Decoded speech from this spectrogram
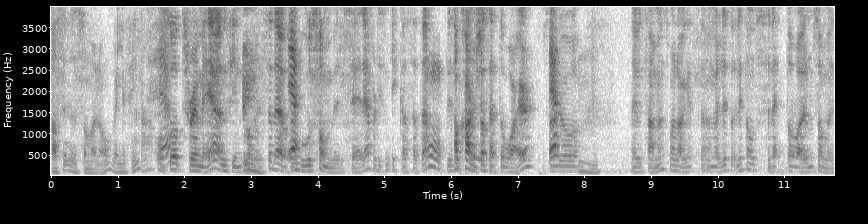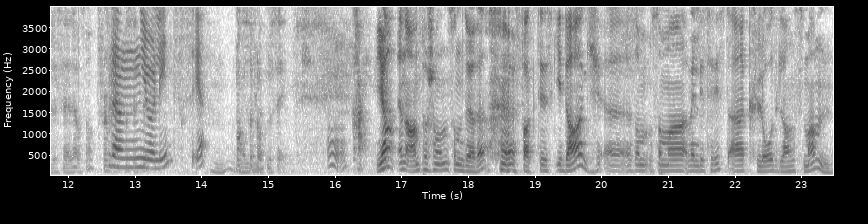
Passer det sommer nå? Veldig fint. Og så Tremé er en fin påminnelse. Det er også Ja. en god sommerserie for de som ikke har sett den. Mm, De som absolutt. kanskje har sett The Wire, så Ja. er det jo David Simon som har laget en veldig litt sånn svett og varm sommerserie også. Tremé Fra New. Orleans. Ja. Masse flott musikk. Mm. Kai. Ja, en annen person som døde faktisk i dag, eh, som, som er veldig trist, er Claude Lanzmann.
